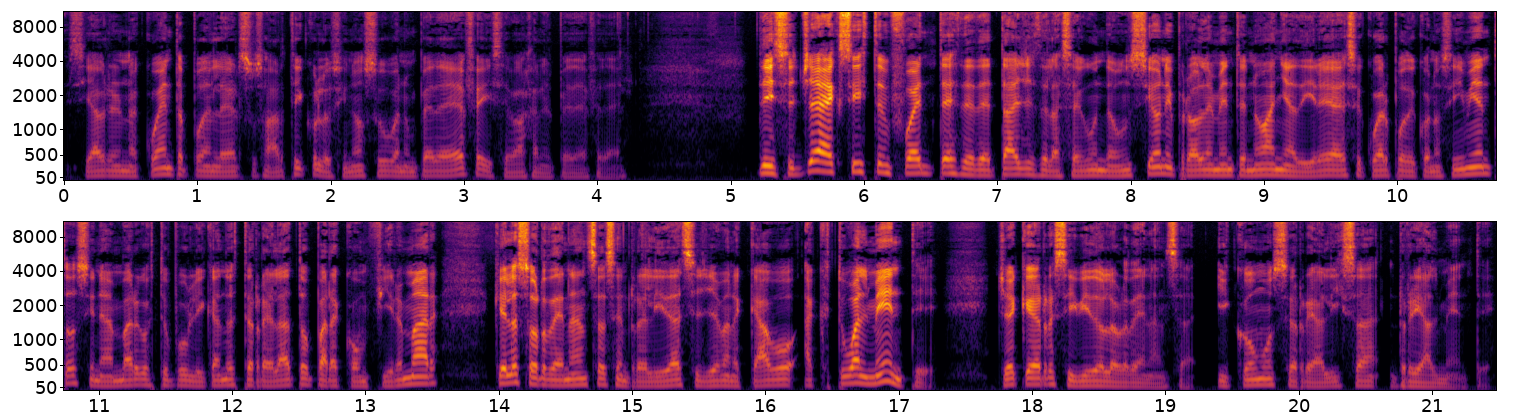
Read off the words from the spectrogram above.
Si abren una cuenta pueden leer sus artículos, si no suben un PDF y se bajan el PDF de él. Dice, ya existen fuentes de detalles de la segunda unción y probablemente no añadiré a ese cuerpo de conocimiento, sin embargo estoy publicando este relato para confirmar que las ordenanzas en realidad se llevan a cabo actualmente, ya que he recibido la ordenanza, y cómo se realiza realmente.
